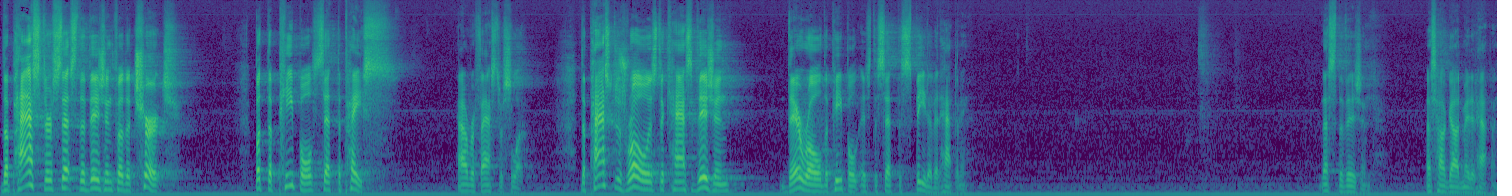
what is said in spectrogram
The pastor sets the vision for the church, but the people set the pace, however fast or slow. The pastor's role is to cast vision, their role, the people, is to set the speed of it happening. That's the vision. That's how God made it happen.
